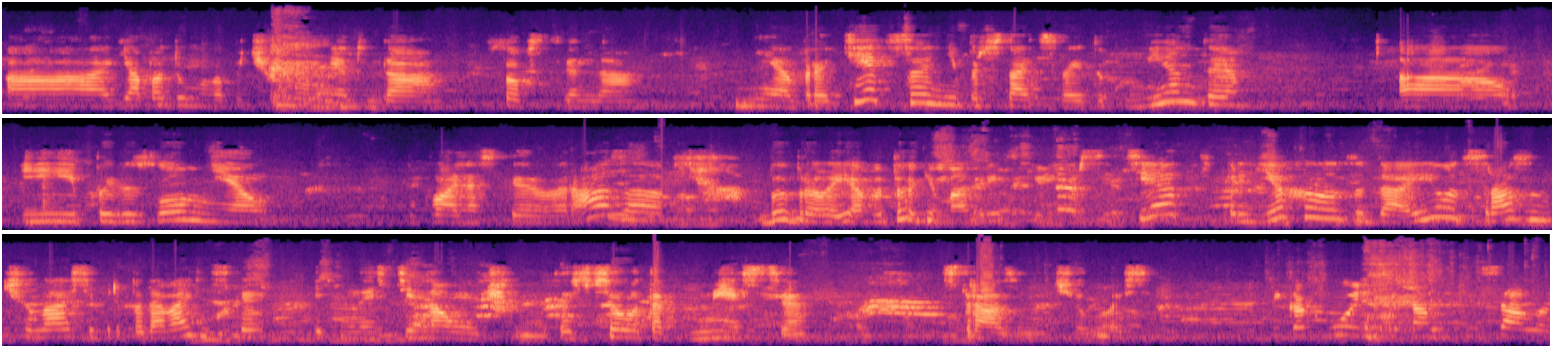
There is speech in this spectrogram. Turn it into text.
А, я подумала, почему мне туда, собственно, не обратиться, не прислать свои документы. А, и повезло мне буквально с первого раза. Выбрала я в итоге Мадридский университет, приехала туда, и вот сразу началась и преподавательская деятельность, и научная. То есть все вот так вместе сразу началось. И как водится, там писала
